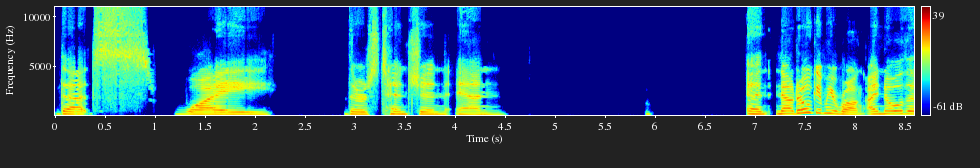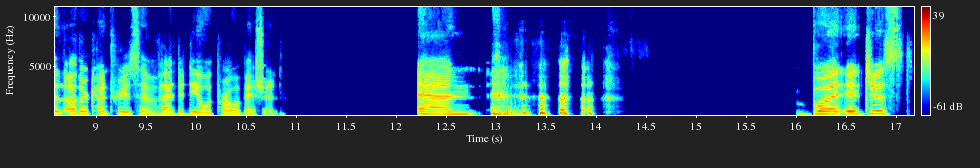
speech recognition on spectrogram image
that's why there's tension and and now don't get me wrong, I know that other countries have had to deal with prohibition. And but it just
